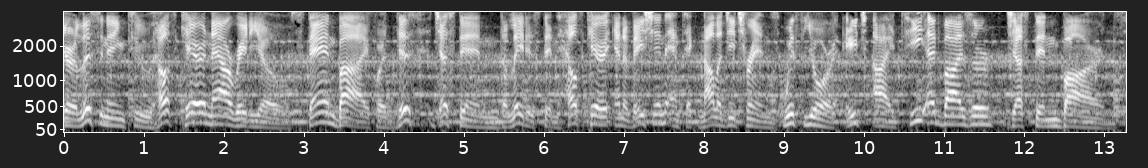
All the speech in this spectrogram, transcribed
You're listening to Healthcare Now Radio. Stand by for this just in, the latest in healthcare innovation and technology trends with your HIT advisor, Justin Barnes.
